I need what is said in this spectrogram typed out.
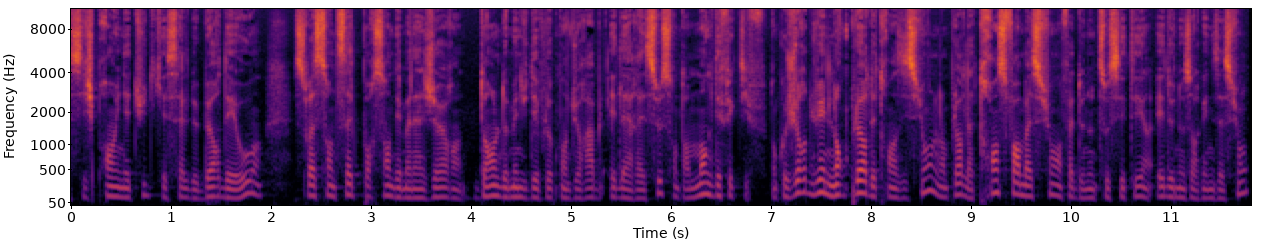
Si je prends une étude qui est celle de Burdeo, 67% des managers dans le domaine du développement durable et de la RSE sont en manque d'effectifs. Donc aujourd'hui, l'ampleur des transitions, l'ampleur de la transformation en fait de notre société et de nos organisations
